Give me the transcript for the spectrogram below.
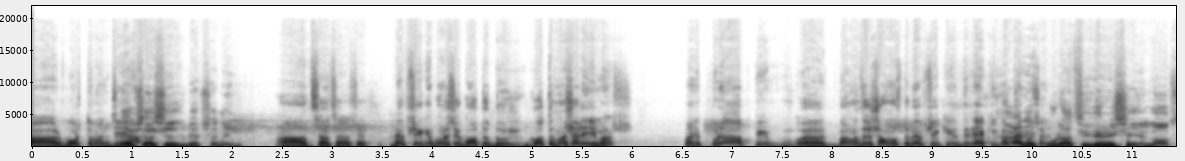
আর বর্তমান যে ব্যবসা শেষ ব্যবসা নেই। আচ্ছা আচ্ছা আচ্ছা। ব্যবসায়ীকে পড়েছে গত দুই গত মাস আর এই মাস? মানে পুরা বাংলাদেশের সমস্ত ব্যবসায়ীদের একই কথা এবছর পুরা সিজনই সে লস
